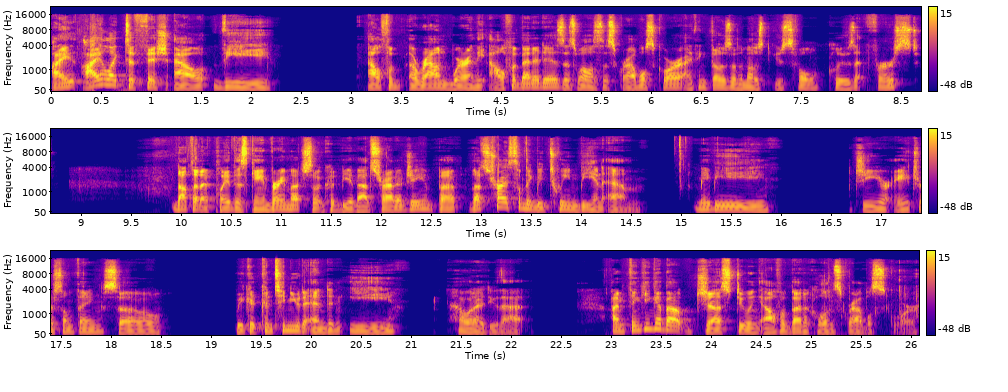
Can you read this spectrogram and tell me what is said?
I, I like to fish out the alpha around where in the alphabet it is, as well as the Scrabble score. I think those are the most useful clues at first. Not that I've played this game very much, so it could be a bad strategy, but let's try something between B and M. Maybe G or H or something. So we could continue to end in E. How would I do that? I'm thinking about just doing alphabetical and Scrabble score.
